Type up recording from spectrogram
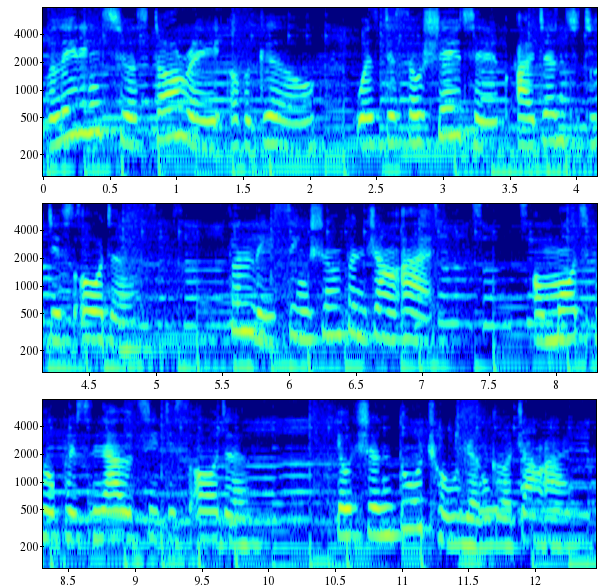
relating to a story of a girl with dissociative identity disorder, 分离性身份障碍 or multiple personality disorder, 又称多重人格障碍。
